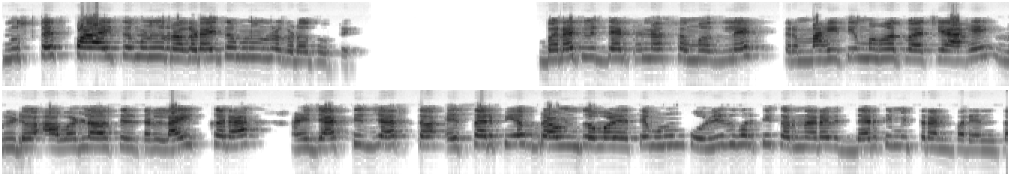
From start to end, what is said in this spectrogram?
नुसतेच पळायचं म्हणून रगडायचं म्हणून रगडत होते. बऱ्याच विद्यार्थ्यांना समजले तर माहिती महत्वाची आहे. व्हिडिओ आवडला असेल तर लाईक करा आणि जास्तीत जास्त एसआरपीएफ ग्राउंड जवळ येते म्हणून पोलीस भरती करणाऱ्या विद्यार्थी मित्रांपर्यंत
